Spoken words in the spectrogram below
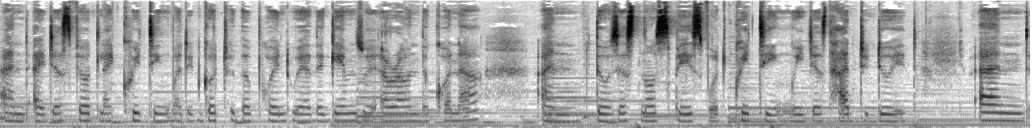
and i just felt like quitting but it got to the point where the games were around the corner and there was just no space for quitting we just had to do it and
